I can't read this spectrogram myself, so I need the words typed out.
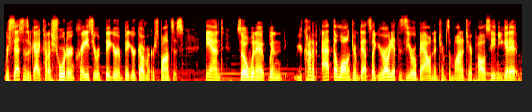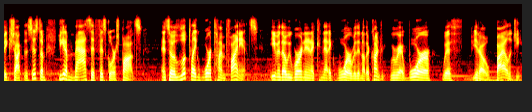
recessions have gotten kind of shorter and crazier with bigger and bigger government responses And so when a when you're kind of at the long-term debts, like you're already at the zero bound in terms of monetary policy, and you get a big shock to the system, you get a massive fiscal response. And so it looked like wartime finance, even though we weren't in a kinetic war with another country. We were at war with, you know, biology,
